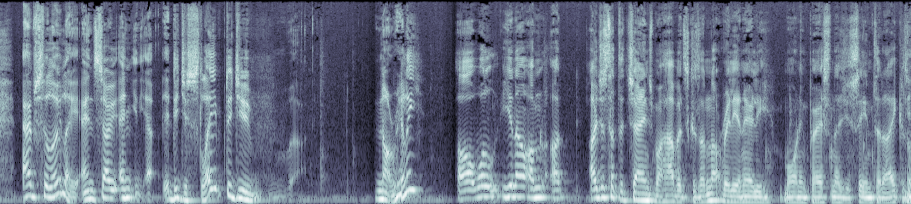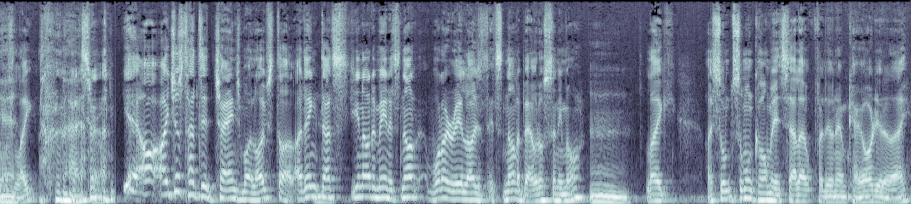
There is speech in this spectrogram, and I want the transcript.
Absolutely. And so, and uh, did you sleep? Did you? Not really. Oh well, you know, I'm. I, I just had to change my habits because I'm not really an early morning person, as you've seen today, because I was late. right. yeah, I, I just had to change my lifestyle. I think that's, you know what I mean. It's not what I realised. It's not about us anymore. Mm. Like, I some someone called me a sellout for doing MKR the other day,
